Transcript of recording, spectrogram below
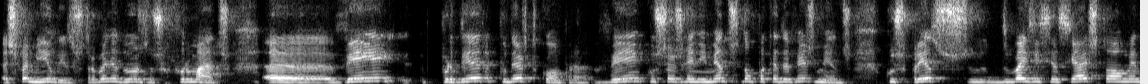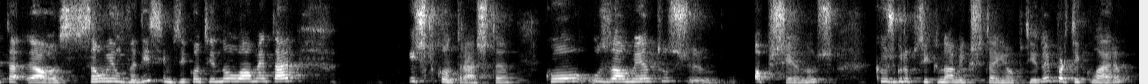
as famílias, os trabalhadores, os reformados uh, veem perder poder de compra, veem que os seus rendimentos dão para cada vez menos, que os preços de bens essenciais estão a aumentar, ah, são elevadíssimos e continuam a aumentar. Isto contrasta com os aumentos eh, obscenos que os grupos económicos têm obtido, em particular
